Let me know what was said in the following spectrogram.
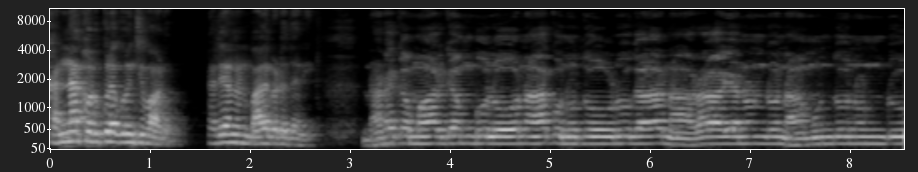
కన్నా కొడుకుల గురించి వాడు. తల్లిదండ్రులను బాధ పెట్టదని నడక మార్గంబులో నాకును తోడుగా నారాయణుండు నా ముందు నుండు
